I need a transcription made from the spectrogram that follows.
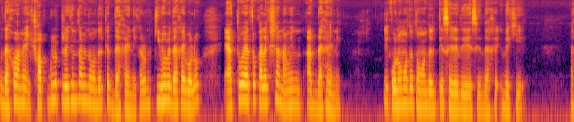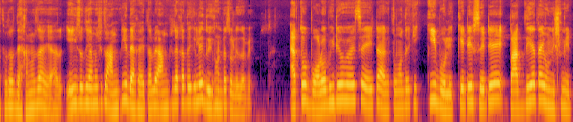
তো দেখো আমি সবগুলো ট্রে কিন্তু আমি তোমাদেরকে দেখাইনি। কারণ কীভাবে দেখাই বলো? এত এত কালেকশান আমি আর দেখাইনি। এই কোনো মতে তোমাদেরকে সেরে দিয়েছি দেখে, দেখিয়ে। এতটা দেখানো যায়? আর এই যদি আমি শুধু আংটি দেখাই, তাহলে আংটি দেখাতে গেলেই দুই ঘণ্টা চলে যাবে। এত বড় ভিডিও হয়েছে এইটা তোমাদেরকে কি বলি? কেটে সেটে বাদ দিয়ে তাই উনিশ মিনিট।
